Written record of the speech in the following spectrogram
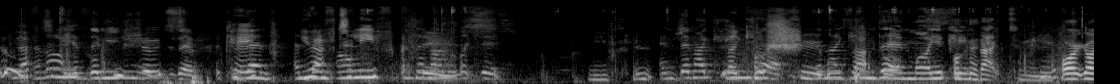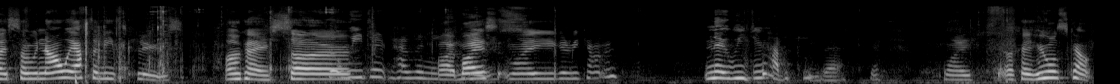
you have to leave and then you showed them. Okay, And then, and you then have to I- leave And then I was like clues. this. Leave clue. And then I came Like your back. shoe and I came that then Maya came Okay. back to me. Alright guys, so now we have to leave clues. Okay, so... But we don't have any. Alright, Maya's clues. Maya, you gonna be counting? No, we do have a clue there. Yeah. Maya. Okay, who wants to count?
